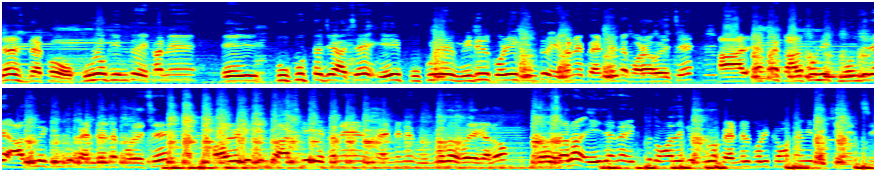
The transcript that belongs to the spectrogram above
জাস্ট দেখো, পুরো কিন্তু এখানে এই পুকুরটা যে আছে, এই পুকুরের মিডিল করেই কিন্তু এখানে প্যান্ডেলটা করা হয়েছে। আর একটা কাল্পনিক মন্দিরে আদলে কিন্তু প্যান্ডেলটা করেছে। অলরেডি কিন্তু আজকে এখানে প্যান্ডেলের উদ্বোধন হয়ে গেল। তো চলো, এই জায়গায় একটু তোমাদেরকে পুরো প্যান্ডেল পরিক্রমাটা আমি দেখিয়ে দিচ্ছি।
